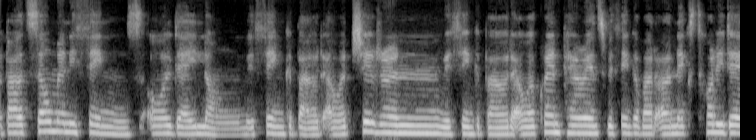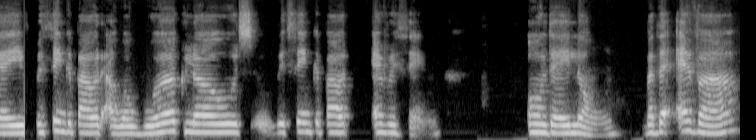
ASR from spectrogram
about so many things all day long. We think about our children, we think about our grandparents, we think about our next holiday, we think about our workload, we think about everything all day long. But the ever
